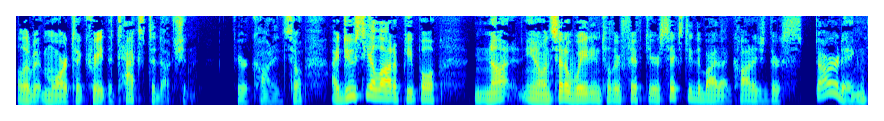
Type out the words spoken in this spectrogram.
a little bit more to create the tax deduction for your cottage. So I do see a lot of people not, you know, instead of waiting until they're 50 or 60 to buy that cottage, they're starting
